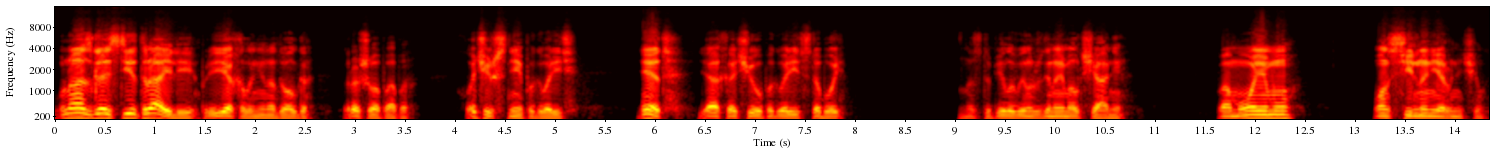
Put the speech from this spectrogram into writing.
У нас гостит Райли, приехала ненадолго. — Хорошо, папа. Хочешь с ней поговорить? — Нет, я хочу поговорить с тобой. Наступило вынужденное молчание. По-моему, он сильно нервничал.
